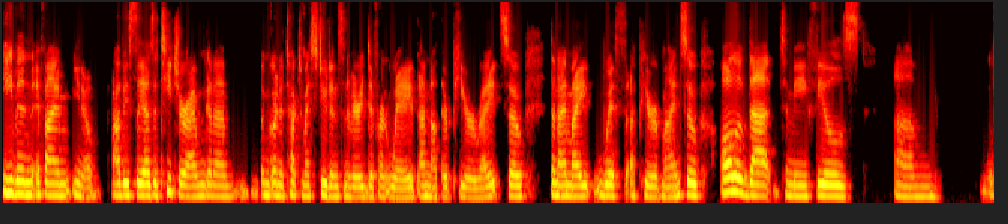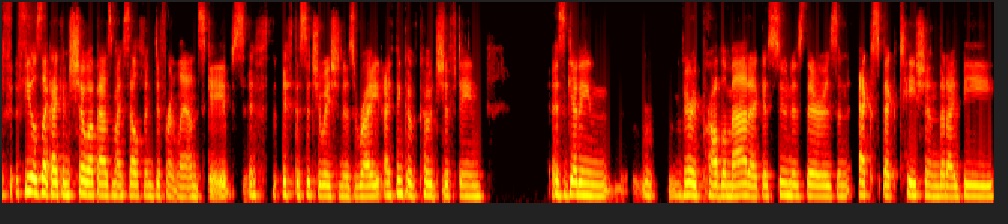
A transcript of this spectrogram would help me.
even if I'm, you know, obviously as a teacher, I'm gonna I'm going to talk to my students in a very different way. I'm not their peer, right? So then I might with a peer of mine. So all of that to me feels um f- feels like I can show up as myself in different landscapes if if the situation is right. I think of code shifting as getting very problematic as soon as there is an expectation that I be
